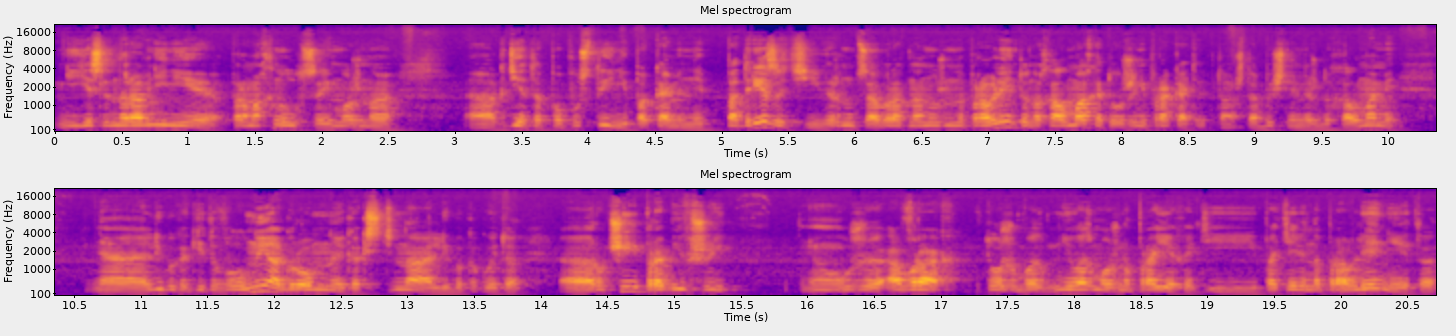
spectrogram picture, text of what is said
И если на равнине промахнулся и можно а, где-то по пустыне, по каменной подрезать и вернуться обратно на нужное направление, то на холмах это уже не прокатит, потому что обычно между холмами а, либо какие-то валуны огромные, как стена, либо какой-то а, ручей, пробивший уже овраг, тоже невозможно проехать. И потеря направления – это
